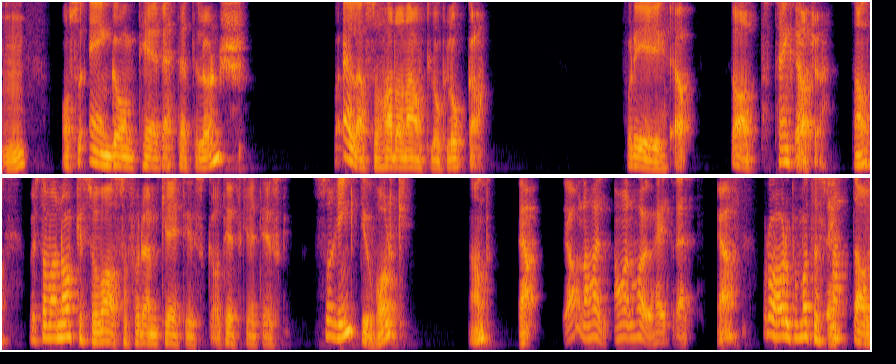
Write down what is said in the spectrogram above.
mm. og så en gang til rett etter lunsj. Og ellers så hadde han Outlook lukka. Fordi Ja. da tenkte han Ja. ikke. Sant? Hvis det var noe som var så fordømt kritisk og tidskritisk, så ringte jo folk. Sant? Ja, han har, han har jo helt rett. Ja, og da har du på en måte satt av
